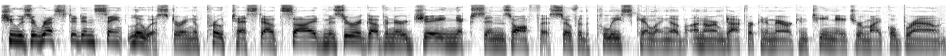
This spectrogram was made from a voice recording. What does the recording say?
she was arrested in St. Louis during a protest outside Missouri Governor Jay Nixon's office over the police killing of unarmed African-American teenager Michael Brown.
